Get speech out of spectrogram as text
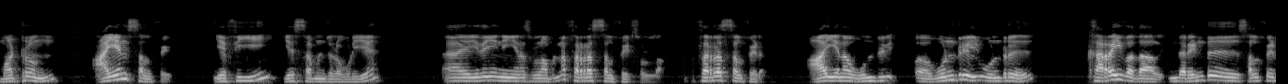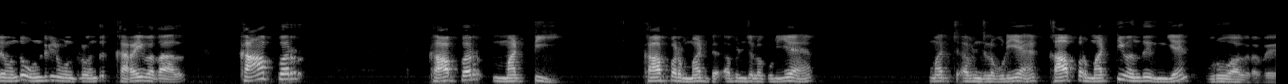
மற்றும் iron sulphide F E S அப்படின்னு சொல்லக்கூடிய இதையும் நீங்கள் என்ன சொல்லலாம் அப்படின்னா ஃபெர்ரஸ் சல்ஃபைடு சொல்லலாம். ஃபெர்ரஸ் சல்ஃபைடு ஆயன ஒன்றில் ஒன்றில் ஒன்று கரைவதால் இந்த ரெண்டு சல்ஃபைடு வந்து ஒன்றில் ஒன்று வந்து கரைவதால் copper copper matte copper matte அப்படின்னு சொல்லக்கூடிய மட் அப்படின்னு சொல்லக்கூடிய காப்பர் மட்டி வந்து இங்கே உருவாகிறது.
